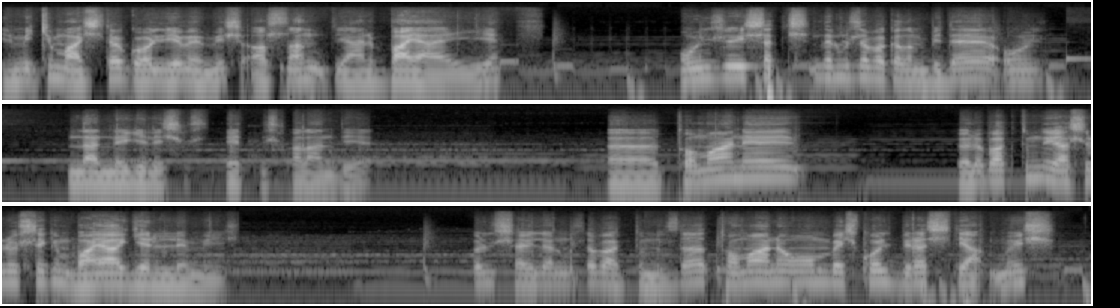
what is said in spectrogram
22 maçta gol yememiş. Aslan yani bayağı iyi. Oyuncu istatistiklerimize bakalım bir de oyuncular ne gelişmiş etmiş falan diye. Ee, Tomane böyle baktığımda Yasin Öztekin bayağı gerilemiş. Gol sayılarımıza baktığımızda Tomane 15 gol 1 asist yapmış. Ee,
